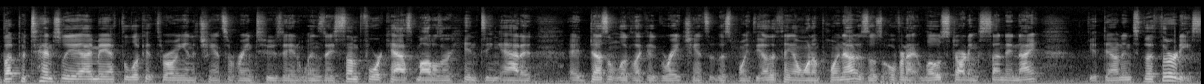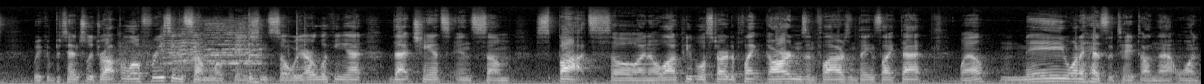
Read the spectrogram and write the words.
but potentially I may have to look at throwing in a chance of rain Tuesday and Wednesday. Some forecast models are hinting at it. It doesn't look like a great chance at this point. The other thing I want to point out is those overnight lows starting Sunday night get down into the 30s. We could potentially drop below freezing in some locations, so we are looking at that chance in some spots. So I know a lot of people have started to plant gardens and flowers and things like that. Well, may want to hesitate on that one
